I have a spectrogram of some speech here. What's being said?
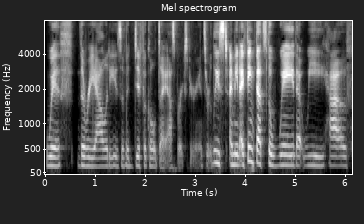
with the realities of a difficult diaspora experience. Or at least, I mean, I think that's the way that we have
